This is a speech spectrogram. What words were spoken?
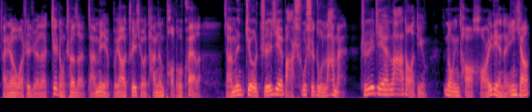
反正我是觉得这种车子，咱们也不要追求它能跑多快了。咱们就直接把舒适度拉满，直接拉到顶，弄一套好一点的音箱。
